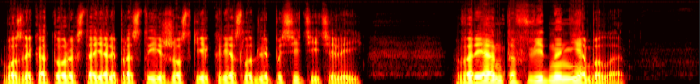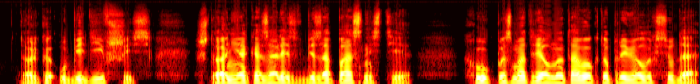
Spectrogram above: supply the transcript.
возле которых стояли простые жесткие кресла для посетителей. Вариантов видно не было. Только убедившись, что они оказались в безопасности, Хук посмотрел на того, кто привел их сюда.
